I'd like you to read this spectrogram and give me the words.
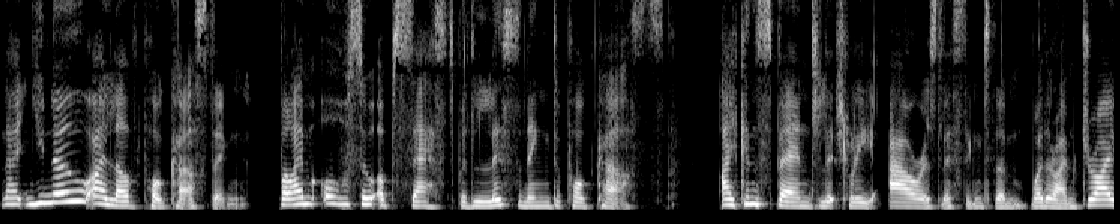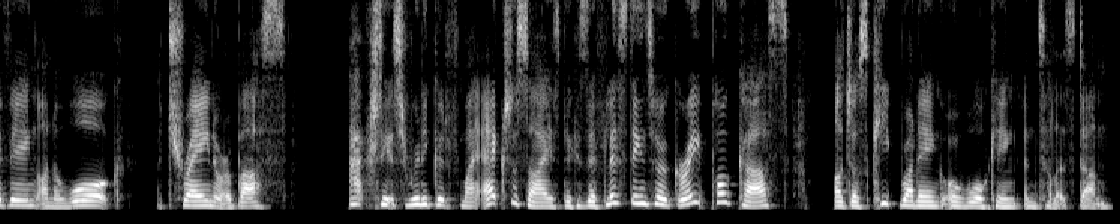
Now, you know I love podcasting, but I'm also obsessed with listening to podcasts. I can spend literally hours listening to them, whether I'm driving, on a walk, a train, or a bus. Actually, it's really good for my exercise because if listening to a great podcast, I'll just keep running or walking until it's done.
